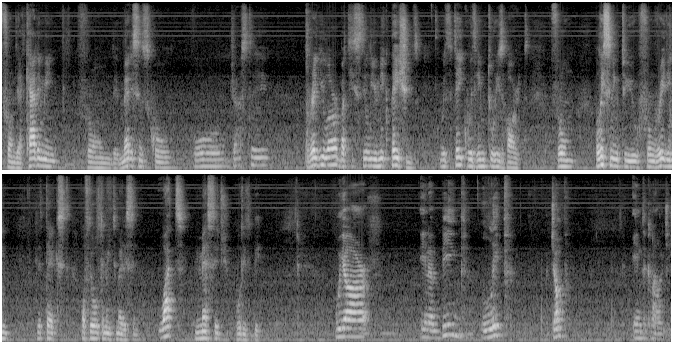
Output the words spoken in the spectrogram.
from the academy, from the medicine school, or just a regular but still unique patient would take with him to his heart from listening to you, from reading the text of the ultimate medicine, what message would it be? We are in a big leap, jump in technology.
